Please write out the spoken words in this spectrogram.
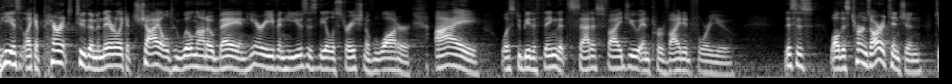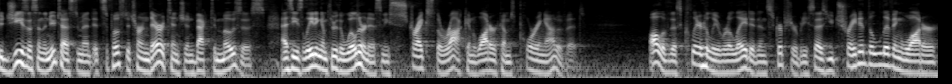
He is like a parent to them, and they are like a child who will not obey. And here, even, he uses the illustration of water. I was to be the thing that satisfied you and provided for you. This is, while this turns our attention to Jesus in the New Testament, it's supposed to turn their attention back to Moses as he's leading them through the wilderness and he strikes the rock and water comes pouring out of it. All of this clearly related in Scripture, but he says, You traded the living water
